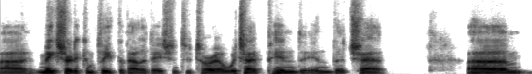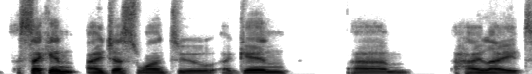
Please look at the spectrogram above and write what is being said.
uh, make sure to complete the validation tutorial, which I pinned in the chat. Um, second, I just want to again um, highlight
